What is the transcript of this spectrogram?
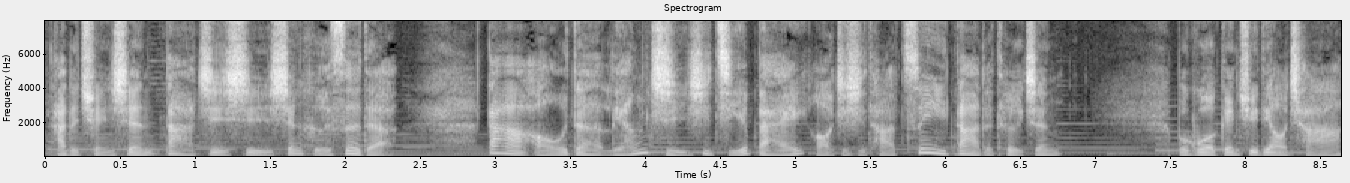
它的全身大致是深褐色的，大螯的两指是洁白哦，这是它最大的特征。不过，根据调查，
